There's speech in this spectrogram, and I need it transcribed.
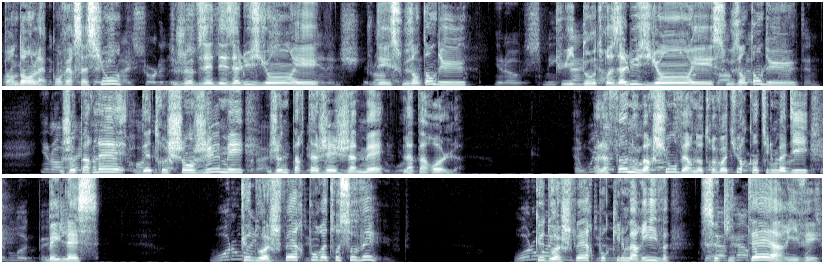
Pendant la conversation, je faisais des allusions et des sous-entendus puis d'autres allusions et sous-entendus. Je parlais d'être changé, mais je ne partageais jamais la parole. À la fin, nous marchions vers notre voiture quand il m'a dit Bayless, que dois-je faire pour être sauvé? Que dois-je faire pour qu'il m'arrive ce qui t'est arrivé?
